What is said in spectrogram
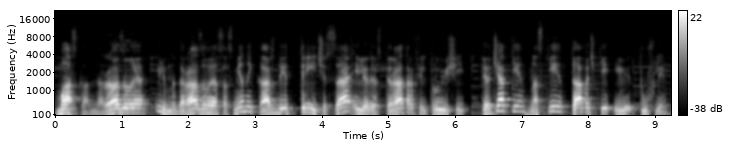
Маска одноразовая или многоразовая со сменой каждые 3 часа или респиратор фильтрующий. Перчатки, носки, тапочки или туфли.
